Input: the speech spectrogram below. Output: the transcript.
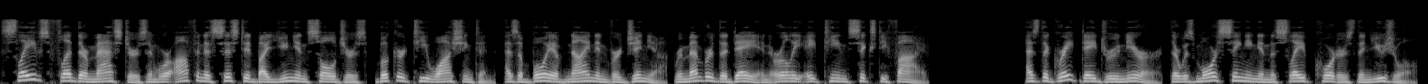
Slaves fled their masters and were often assisted by Union soldiers. Booker T. Washington, as a boy of nine in Virginia, remembered the day in early 1865. As the great day drew nearer, there was more singing in the slave quarters than usual.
